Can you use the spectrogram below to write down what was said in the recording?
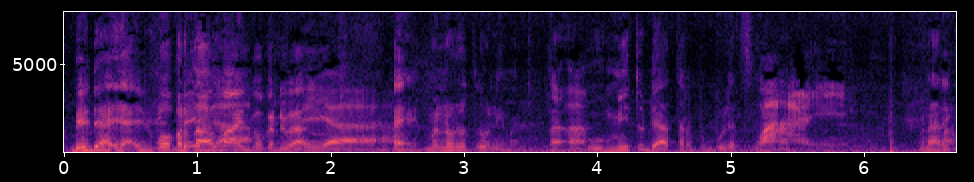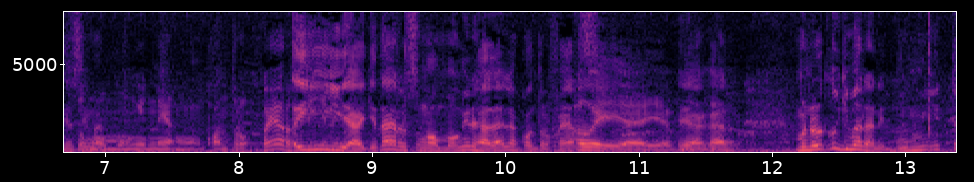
Beda ya, info pertama, Beda. info kedua Iya. Eh, menurut lu nih man Heeh. Bumi itu datar apa bulat sih? Wah, iya. Menarik nggak sih Langsung man? ngomongin yang kontroversi. Iya, kita harus ngomongin hal-hal yang kontroversi Oh iya iya. Iya kan? Menurut lu gimana nih? Bumi itu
